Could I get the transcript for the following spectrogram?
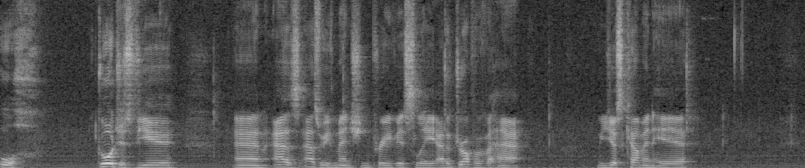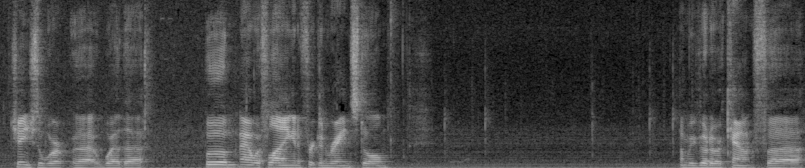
Oh, gorgeous view, and as as we've mentioned previously, at a drop of a hat, we just come in here, change the uh, weather, boom! Now we're flying in a freaking rainstorm and we've got to account for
